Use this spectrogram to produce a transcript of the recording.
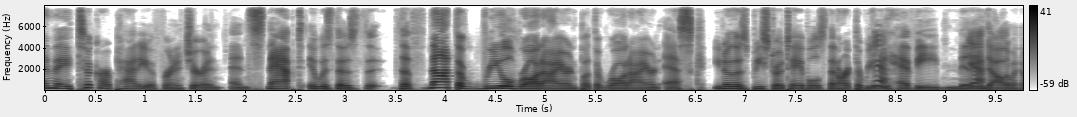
and they took our patio furniture and, and snapped. It was those the the not the real wrought iron, but the wrought iron esque. You know those bistro tables that aren't the really Yeah. heavy million Yeah. dollar one.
